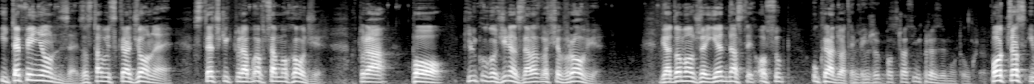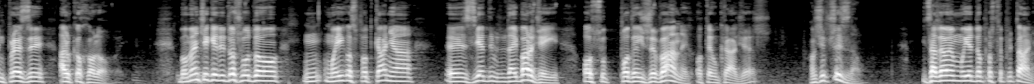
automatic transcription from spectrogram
I te pieniądze zostały skradzione z teczki, która była w samochodzie, która po kilku godzinach znalazła się w rowie. Wiadomo, że jedna z tych osób ukradła te pieniądze że podczas imprezy mu to ukradł. podczas imprezy alkoholowej. W momencie, kiedy doszło do mm, mojego spotkania e, z jednym z najbardziej osób podejrzewanych o tę kradzież, on się przyznał. I zadałem mu jedno proste pytanie.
